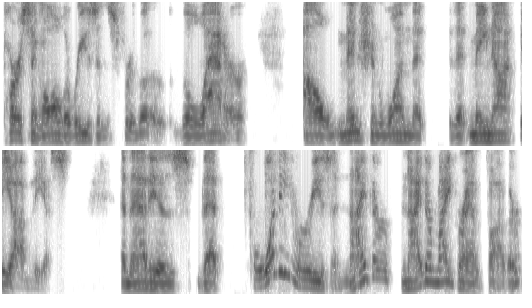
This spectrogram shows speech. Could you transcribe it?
parsing all the reasons for the, the latter, I'll mention one that, that may not be obvious. And that is that for whatever reason, neither, neither my grandfather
